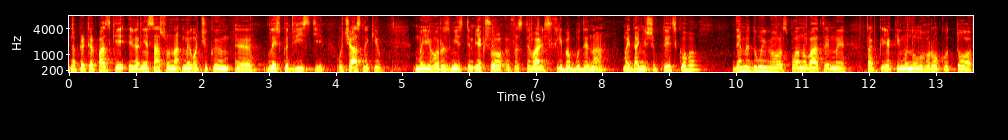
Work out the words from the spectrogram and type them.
На Прикарпатський вернісаж ми очікуємо е, близько 200 учасників. Ми його розмістимо. Якщо фестиваль з хліба буде на Майдані Шептицького, де ми думаємо його спланувати, ми, так як і минулого року, то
